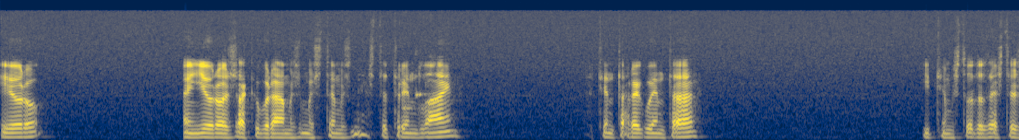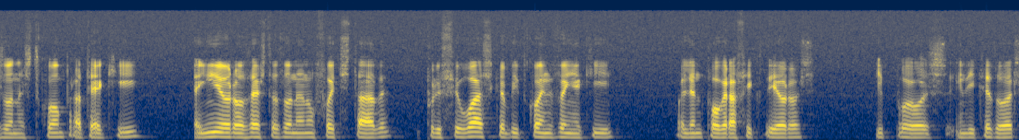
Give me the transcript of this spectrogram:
euro. Em euro já quebramos, mas estamos nesta trendline a tentar aguentar. E temos todas estas zonas de compra até aqui. Em euros esta zona não foi testada, por isso eu acho que a Bitcoin vem aqui olhando para o gráfico de euros e para os indicadores,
